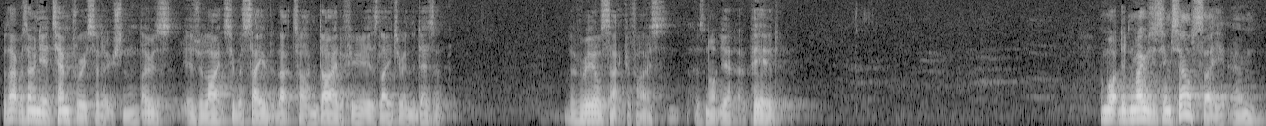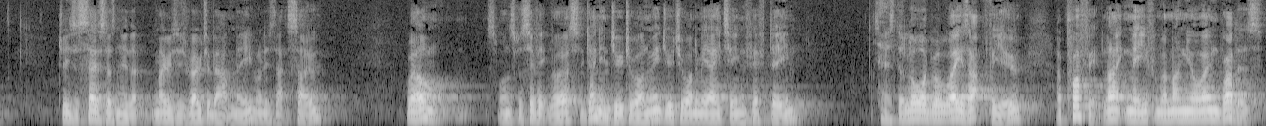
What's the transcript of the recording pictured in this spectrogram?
But that was only a temporary solution. Those Israelites who were saved at that time died a few years later in the desert. The real sacrifice has not yet appeared. And what did Moses himself say? Um, Jesus says, doesn't he, that Moses wrote about me. Well, is that so? Well, one specific verse, again in Deuteronomy, Deuteronomy 18:15, says, "The Lord will raise up for you a prophet like me from among your own brothers.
